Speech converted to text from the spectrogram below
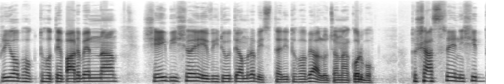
প্রিয় ভক্ত হতে পারবেন না, সেই বিষয়ে এই ভিডিওতে আমরা বিস্তারিতভাবে আলোচনা করব। তো শাস্ত্রে নিষিদ্ধ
